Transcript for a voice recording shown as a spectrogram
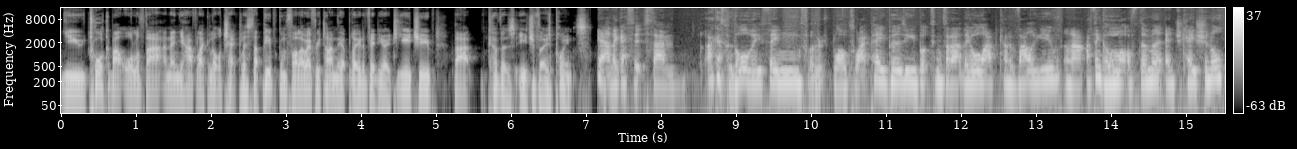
you talk about all of that, and then you have like a little checklist that people can follow every time they upload a video to YouTube that covers each of those points. Yeah, and I guess it's um I guess with all these things, whether it's blogs, white papers, ebooks, things like that, they all add kind of value, and I, I think a lot of them are educational.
